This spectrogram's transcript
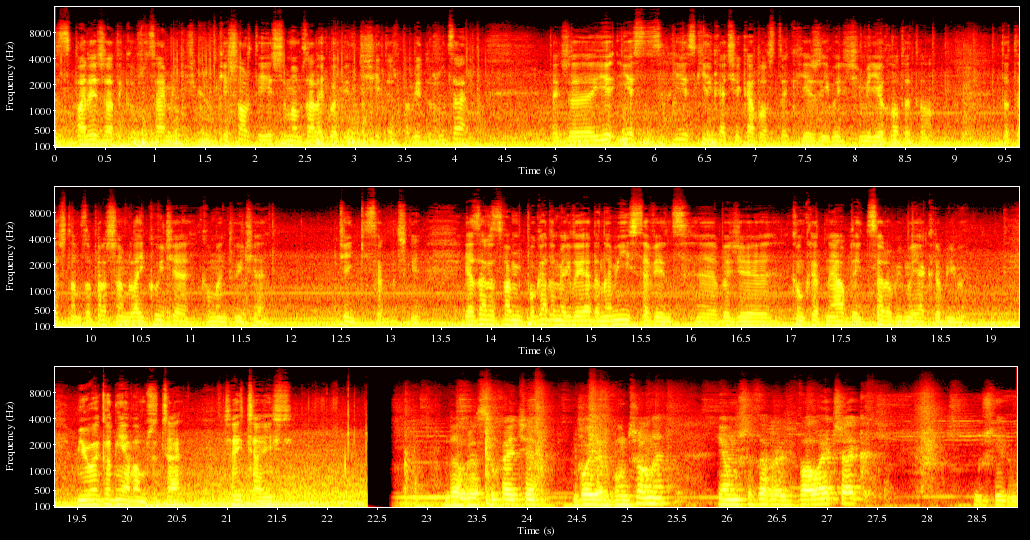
z Paryża, tylko wrzucałem jakieś krótkie shorty. Jeszcze mam zaległe, więc dzisiaj też pewnie dorzucę. Także je, jest, jest kilka ciekawostek. Jeżeli będziecie mieli ochotę, to, to też tam zapraszam. Lajkujcie, komentujcie. Dzięki serdecznie. Ja zaraz z Wami pogadam, jak dojadę na miejsce, więc e, będzie konkretny update, co robimy, jak robimy. Miłego dnia Wam życzę. Cześć, cześć. Dobra, słuchajcie, boiler włączony. Ja muszę zabrać wałeczek. Już nie wiem,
